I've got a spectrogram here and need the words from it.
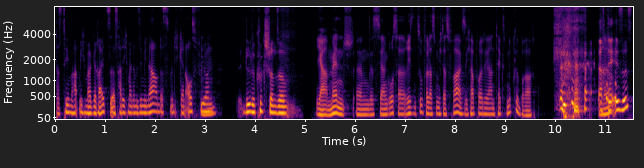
das Thema hat mich mal gereizt, das hatte ich mal im Seminar und das würde ich gerne ausführen. Mhm. Du, du guckst schon so, Ja, Mensch, ähm, das ist ja ein großer Riesenzufall, dass du mich das fragst. Ich habe heute ja einen Text mitgebracht. ach, Ne? der ist es?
